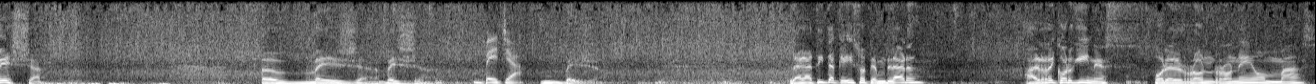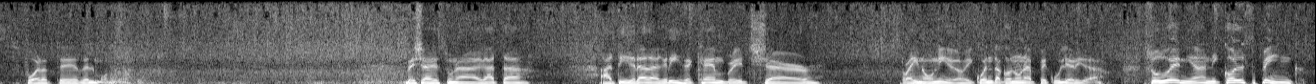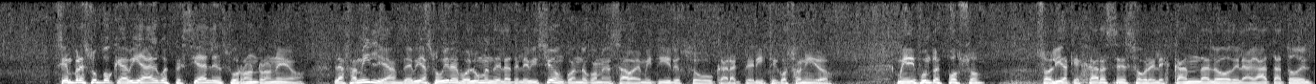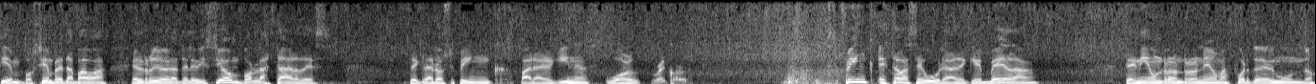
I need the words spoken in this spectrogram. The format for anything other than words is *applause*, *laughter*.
bella. Eh, bella, bella, Bella. bella. La gatita que hizo temblar al récord Guinness por el ronroneo más fuerte del mundo. Bella es una gata atigrada gris de Cambridgeshire, Reino Unido, y cuenta con una peculiaridad. Su dueña, Nicole Spink, siempre supo que había algo especial en su ronroneo. La familia debía subir el volumen de la televisión cuando comenzaba a emitir su característico sonido. Mi difunto esposo solía quejarse sobre el escándalo de la gata todo el tiempo. Siempre tapaba el ruido de la televisión por las tardes, declaró Spink para el Guinness World Record. Spink estaba segura de que Bella tenía un ronroneo más fuerte del mundo,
